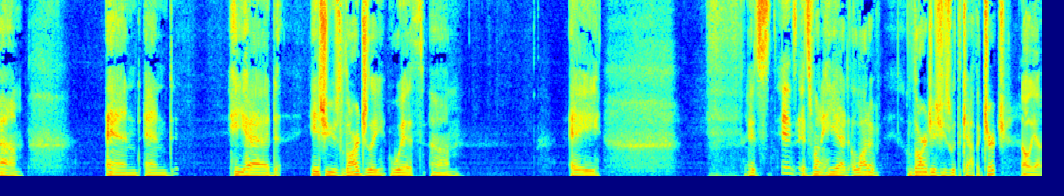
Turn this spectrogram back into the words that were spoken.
Um, and and he had issues largely with um, a. It's it's it's funny. He had a lot of large issues with the Catholic Church Oh yeah.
